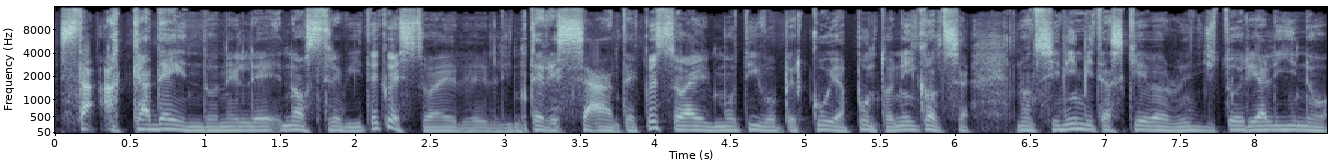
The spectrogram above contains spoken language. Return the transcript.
sta accadendo nelle nostre vite, questo è l'interessante, questo è il motivo per cui appunto Nichols non si limita limita a scrivere un editorialino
